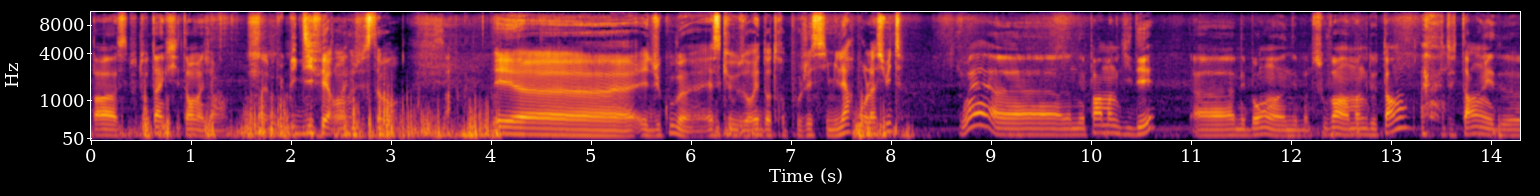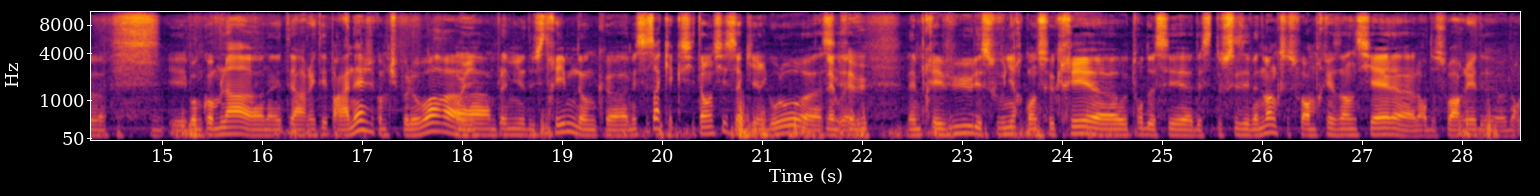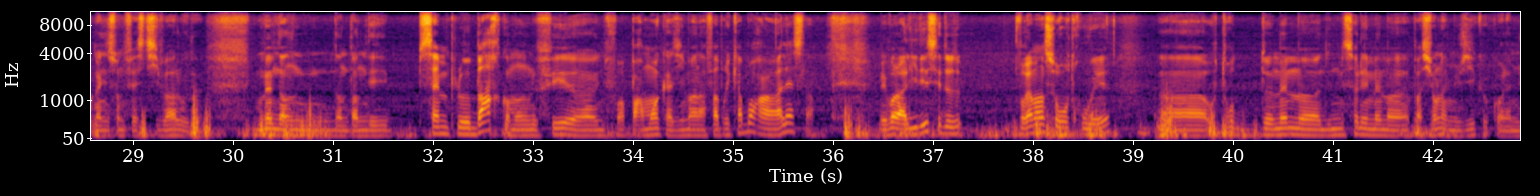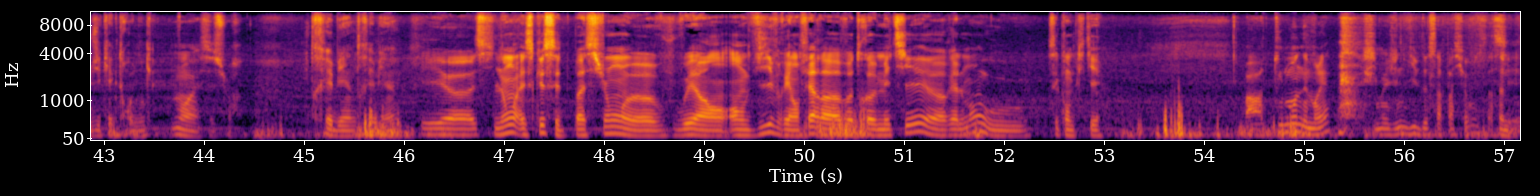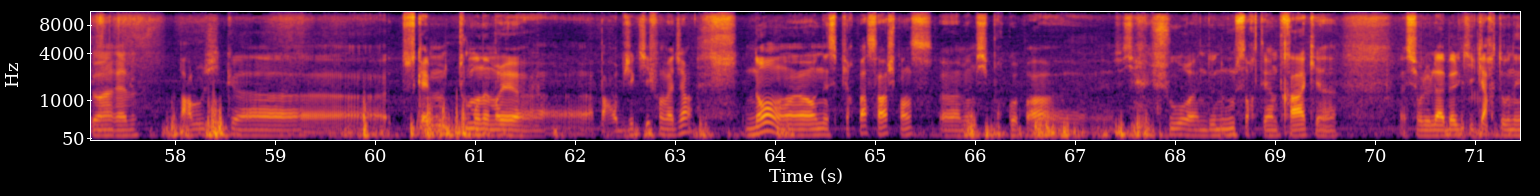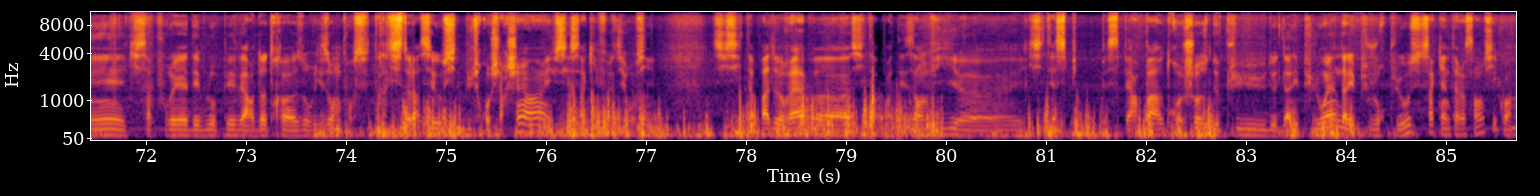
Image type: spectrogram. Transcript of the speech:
pas, c'est tout autant excitant on va dire. un public différent, Ouais. justement. Et, euh, et du coup, bah, est-ce que vous aurez d'autres projets similaires pour la suite? Ouais, euh, on n'est pas en manque d'idées. Euh, mais bon, on est souvent en manque de temps, de temps et de et bon comme là, on a été arrêté par la neige, comme tu peux le voir, Oui. euh, en plein milieu du stream. Donc, euh, mais c'est ça qui est excitant aussi, c'est ça qui est rigolo. L'imprévu. l'imprévu, les souvenirs qu'on se crée autour de ces, de, tous ces événements, que ce soit en présentiel, lors de soirées, d'organisation de, festivals ou, même dans, dans- dans des simples bars, comme on le fait une fois par mois quasiment à la fabrique à boire à Alès. Là. Mais voilà, l'idée c'est de vraiment se retrouver euh, autour de même euh, d'une seule et même euh, passion, la musique, quoi, la musique électronique. Ouais, c'est sûr. Très bien, très bien. Et euh, sinon, est-ce que cette passion, euh, vous pouvez en, en vivre et en faire euh, votre métier euh, réellement ou c'est compliqué? Bah, tout le monde aimerait, j'imagine, vivre de sa passion. Ça, C'est un peu un rêve. par logique, euh, tout, ce qu'aime- tout le monde aimerait, euh, par objectif, on va dire. Non, euh, on n'aspire pas ça, je pense, euh, même si pourquoi pas, un jour un de nous sortait un track euh, sur le label qui cartonnait et qui ça pourrait développer vers d'autres euh, horizons pour cet artiste-là, c'est aussi le but recherché, hein, et c'est ça qu'il faut se dire aussi. Si, t'as pas de rêve, euh, si t'as pas des envies, euh, et si t'espères pas autre chose de plus, d'aller plus loin, d'aller toujours plus haut, c'est ça qui est intéressant aussi, quoi.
